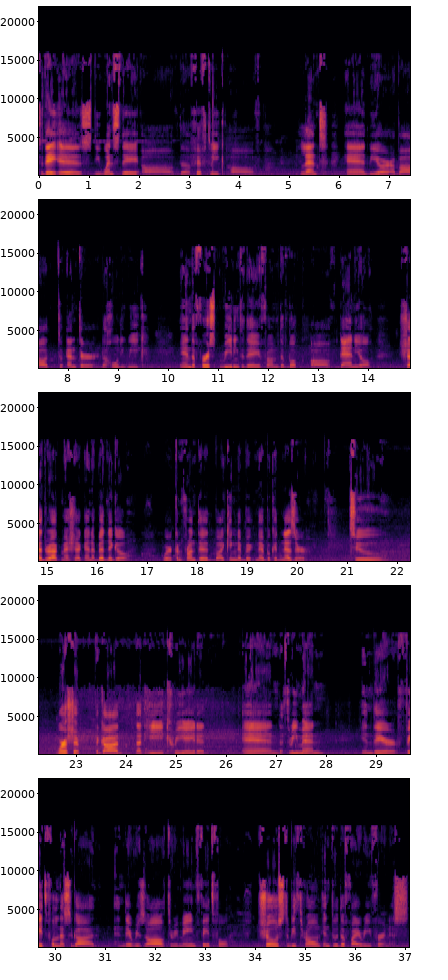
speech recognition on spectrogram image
Today is the Wednesday of the fifth week of Lent and we are about to enter the Holy Week. In the first reading today from the book of Daniel, Shadrach, Meshach, and Abednego were confronted by King Nebuchadnezzar to worship the God that he created. And the three men in their faithfulness to God and their resolve to remain faithful, chose to be thrown into the fiery furnace.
